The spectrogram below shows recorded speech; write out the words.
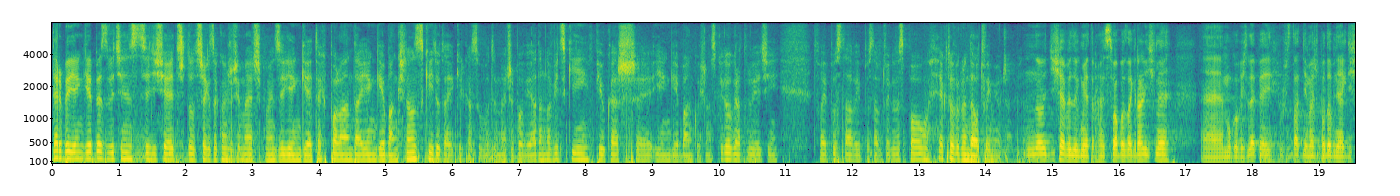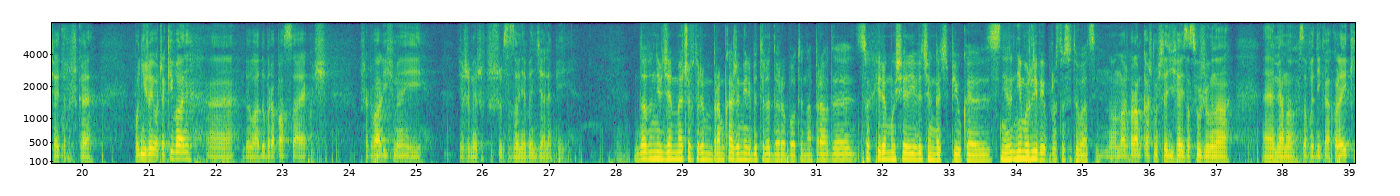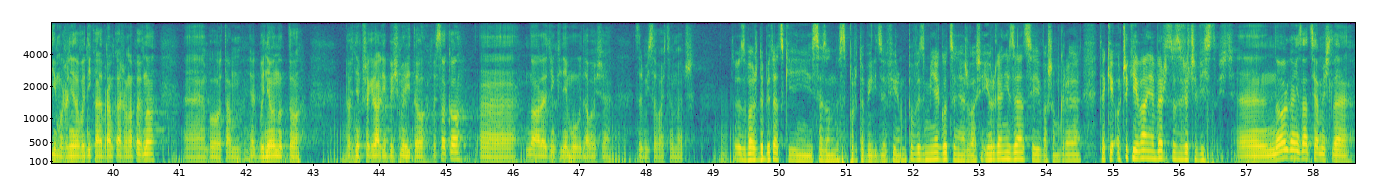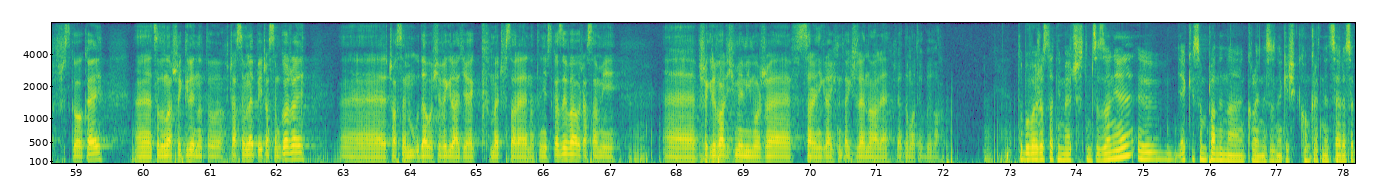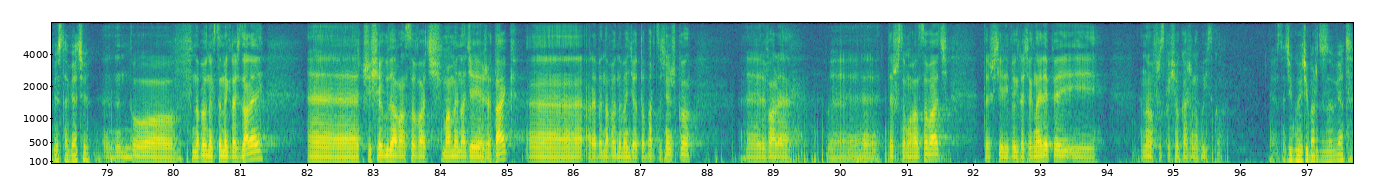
Derby ING bez zwycięzcy. Dzisiaj 3 do 3 zakończył się mecz pomiędzy ING Tech Poland a ING Bank Śląski. Tutaj kilka słów o tym meczu powie Adam Nowicki, piłkarz ING Banku Śląskiego. Gratuluję Ci Twojej postawy i postawy Twojego zespołu. Jak to wyglądało Twoimi oczami? No dzisiaj według mnie trochę słabo zagraliśmy. E, mogło być lepiej. Już ostatni mecz podobnie jak dzisiaj troszkę poniżej oczekiwań. E, była dobra pasa, jakoś przerwaliśmy i wierzymy, że w przyszłym sezonie będzie lepiej. Dawno nie widziałem meczu, w którym bramkarze mieliby tyle do roboty. Naprawdę co chwilę musieli wyciągać piłkę z nie, niemożliwej po prostu sytuacji. No, nasz bramkarz myślę dzisiaj zasłużył na e, miano zawodnika kolejki. Może nie zawodnika, ale bramkarza na pewno. E, bo tam jakby nie on, no to pewnie przegralibyśmy i to wysoko. E, no ale dzięki niemu udało się zremisować ten mecz. To jest Wasz debiutacki sezon w sportowej lidze firm. Powiedz mi, jak oceniasz właśnie i organizację, i Waszą grę, takie oczekiwania versus rzeczywistość? E, No organizacja myślę wszystko ok. Co do naszej gry, no to czasem lepiej, czasem gorzej. E, Czasem udało się wygrać, jak mecz wcale na to nie wskazywał. Czasami e, przegrywaliśmy, mimo że wcale nie graliśmy tak źle, no ale wiadomo, tak bywa. To był Wasz ostatni mecz w tym sezonie. Y, Jakie są plany na kolejny sezon? Jakieś konkretne cele sobie stawiacie? No, na pewno chcemy grać dalej. E, Czy się uda awansować? Mamy nadzieję, że tak, E, ale na pewno będzie o to bardzo ciężko. E, Rywale e, też chcą awansować, też chcieli wygrać jak najlepiej i no, wszystko się okaże na boisku. Jasne, dziękuję Ci bardzo za wywiad.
